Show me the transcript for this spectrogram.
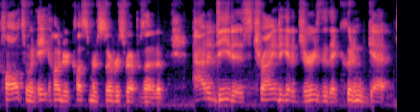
call to an 800 customer service representative at Adidas trying to get a jersey they couldn't get.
